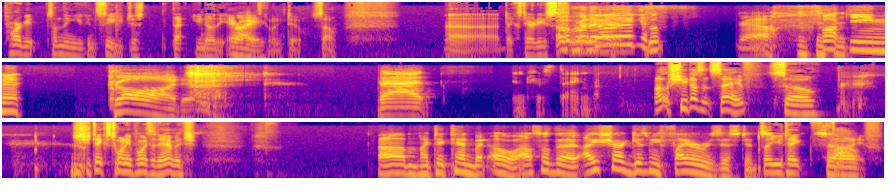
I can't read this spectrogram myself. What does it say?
target something you can see. Just that you know the area is Right. going to. So, uh, dexterity. is- Over there. Good Yeah. fucking god. that's interesting. Well, she doesn't save, so she takes twenty points of damage. Um, I take 10, but oh, also the ice shard gives me fire resistance. So you take So- five.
